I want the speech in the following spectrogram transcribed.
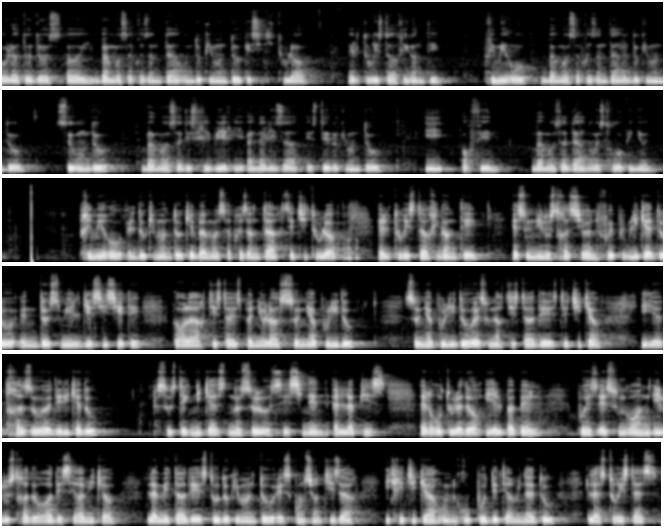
Hola todos, hoy vamos a presentar un documento que se titula El turista gigante. Primero, vamos a presentar el documento. Segundo, vamos a describir y analizar este documento. Y, por fin, vamos a dar nuestra opinión. Primero, el documento que vamos a presentar se titula El turista gigante. Es una ilustración fue publicado en 2017 por la artista española Sonia Pulido. Sonia Pulido es una artista de estética y trazo delicado. Sus técnicas no solo se cinen el lápiz, el rotulador y el papel, pues es una gran ilustradora de cerámica. La meta de este documento es concientizar y criticar un grupo determinado, las turistas.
